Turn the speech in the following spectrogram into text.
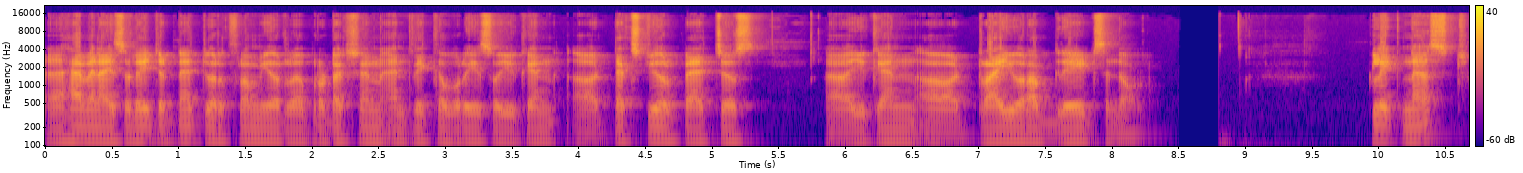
uh, have an isolated network from your uh, production and recovery so you can uh, text your patches, uh, you can uh, try your upgrades and all. Click next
